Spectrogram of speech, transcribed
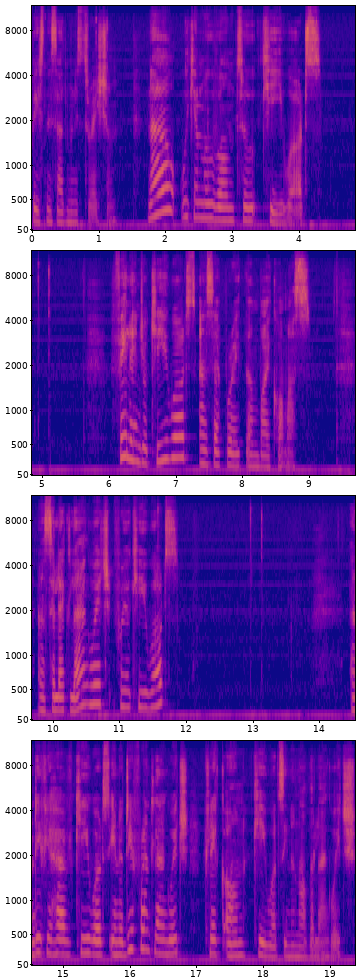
business administration. Now we can move on to keywords. Fill in your keywords and separate them by commas. And select language for your keywords. And if you have keywords in a different language, click on keywords in another language.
